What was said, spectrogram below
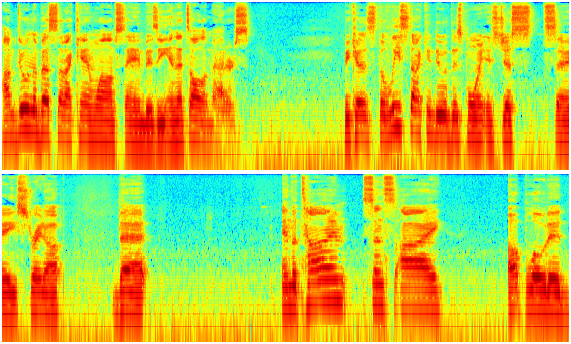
I'm doing the best that I can while I'm staying busy, and that's all that matters. Because the least I can do at this point is just say straight up that in the time since I uploaded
